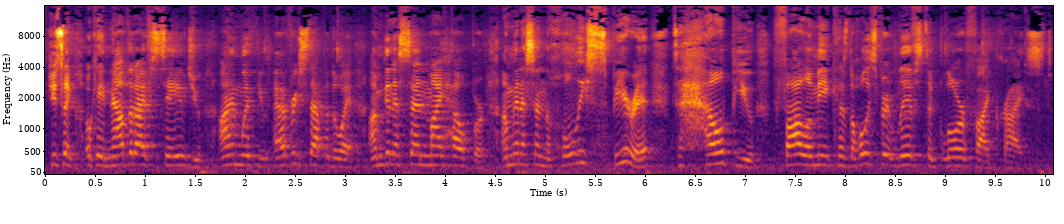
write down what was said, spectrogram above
Jesus saying, okay, now that I've saved you, I'm with you every step of the way. I'm going to send my helper. I'm going to send the Holy Spirit to help you follow me because the Holy Spirit lives to glorify Christ.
